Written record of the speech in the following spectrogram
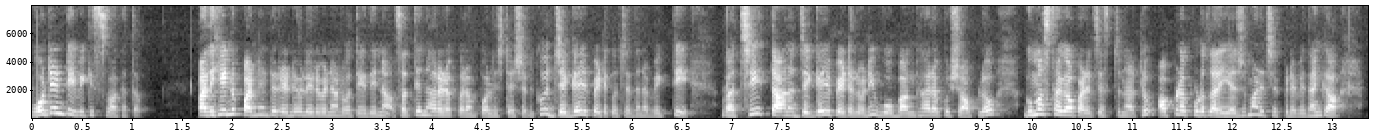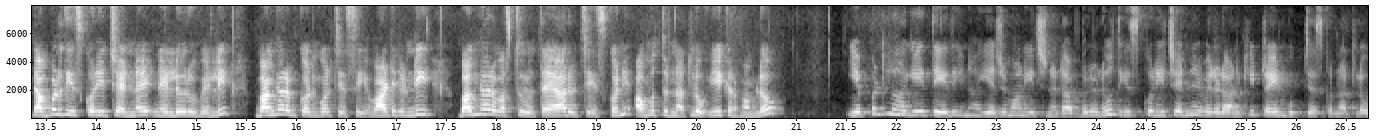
ఓటీఎన్ టీవీకి స్వాగతం. పదిహేను పన్నెండు రెండు వేల ఇరవై నాలుగో తేదీన సత్యనారాయణపురం పోలీస్ స్టేషన్కు జగ్గయ్యపేటకు చెందిన వ్యక్తి వచ్చి తాను జగ్గయ్యపేటలోని ఓ బంగారపు షాప్లో గుమస్తాగా పనిచేస్తున్నట్లు అప్పుడప్పుడు తన యజమాని చెప్పిన విధంగా డబ్బులు తీసుకొని చెన్నై నెల్లూరు వెళ్ళి బంగారం కొనుగోలు చేసి వాటి నుండి బంగారు వస్తువులు తయారు చేసుకొని అమ్ముతున్నట్లు ఈ క్రమంలో ఎప్పటిలాగే తేదీన యజమాని ఇచ్చిన డబ్బులను తీసుకొని చెన్నై వెళ్ళడానికి ట్రైన్ బుక్ చేసుకున్నట్లు.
